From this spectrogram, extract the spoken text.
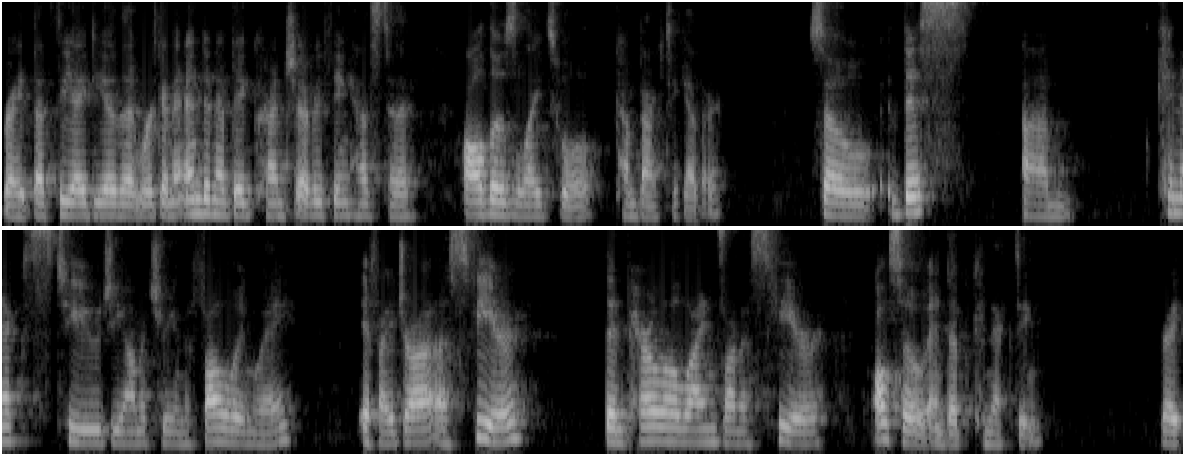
right? That's the idea that we're going to end in a big crunch. Everything has to, all those lights will come back together. So this um, connects to geometry in the following way. If I draw a sphere, then parallel lines on a sphere also end up connecting, right?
